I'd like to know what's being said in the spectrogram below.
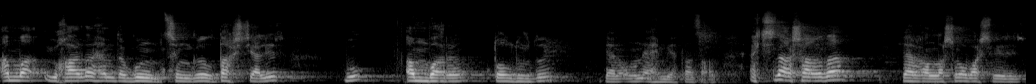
amma yuxarıdan həm də qum, çınqıl, daş gəlir. Bu anbarı doldurdu. Yəni onun əhəmiyyəti azalır. Əksinə aşağıda yarğanlaşma baş verir.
